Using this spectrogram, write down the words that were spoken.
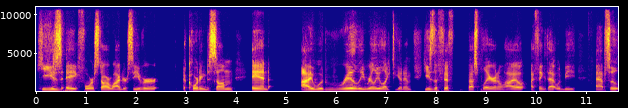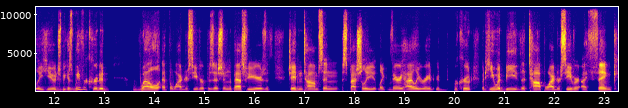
he's a four star wide receiver according to some, and I would really really like to get him. He's the fifth best player in Ohio. I think that would be absolutely huge because we've recruited well at the wide receiver position the past few years with Jaden Thompson, especially like very highly rated recruit, but he would be the top wide receiver, I think,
